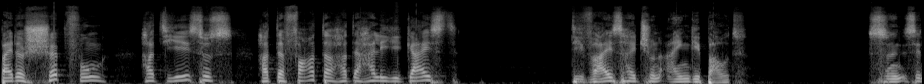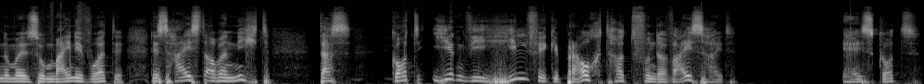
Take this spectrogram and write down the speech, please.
bei der Schöpfung hat Jesus, hat der Vater, hat der Heilige Geist die Weisheit schon eingebaut. Das sind nochmal so meine Worte. Das heißt aber nicht, dass Gott irgendwie Hilfe gebraucht hat von der Weisheit. Er ist Gott.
